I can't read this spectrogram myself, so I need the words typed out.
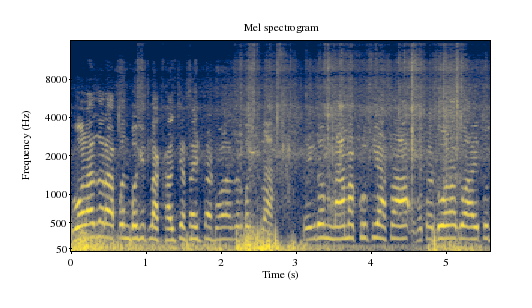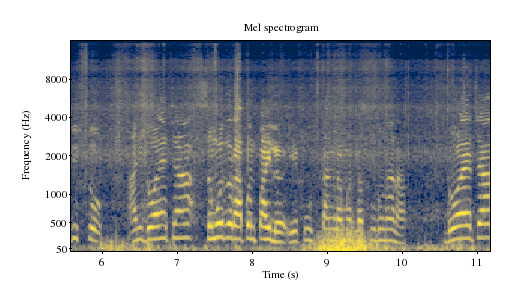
डोळा जर आपण बघितला खालच्या साईडचा डोळा जर बघितला तर एकदम नामाकृती असा ह्याचा डोळा जो आहे तो दिसतो. आणि डोळ्याच्या समोर जर आपण पाहिलं एक ऊस चांगला मधला तुडून आणा डोळ्याच्या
